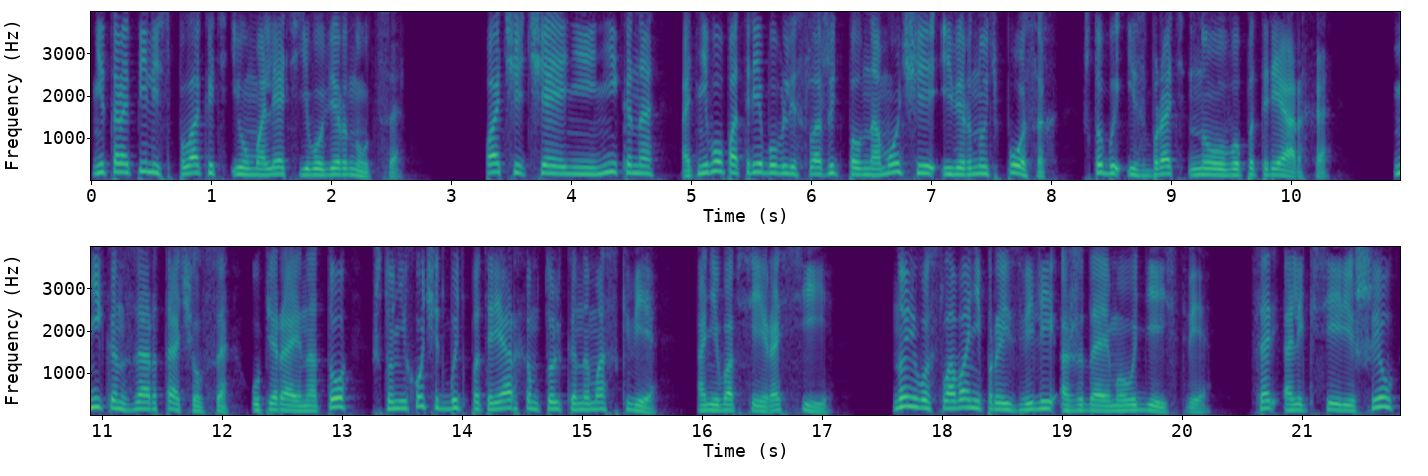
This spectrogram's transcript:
не торопились плакать и умолять его вернуться. Паче чаяния Никона от него потребовали сложить полномочия и вернуть посох, чтобы избрать нового патриарха. Никон заортачился, упирая на то, что не хочет быть патриархом только на Москве, а не во всей России. Но его слова не произвели ожидаемого действия. Царь Алексей решил,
